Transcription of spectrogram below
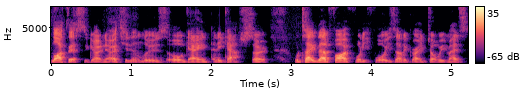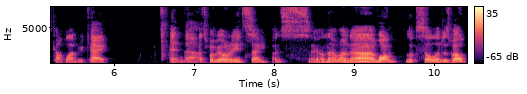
likely has to go now. Actually, didn't lose or gain any cash, so we'll take that 544. He's done a great job. He made us a couple hundred k. And uh, that's probably all I need to say. I'd say on that one. Uh, Wong looks solid as well.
